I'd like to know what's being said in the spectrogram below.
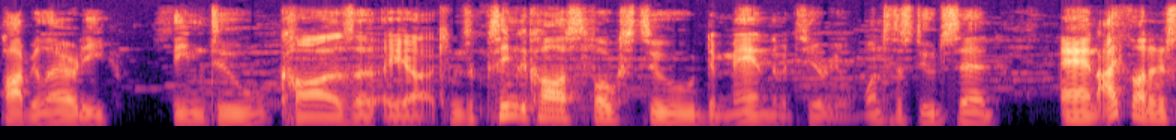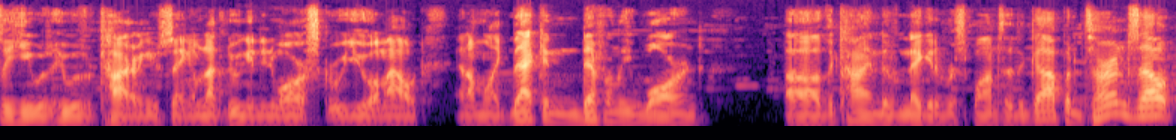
popularity seemed to cause a, a uh, seemed to cause folks to demand the material. Once this dude said, and I thought initially he was he was retiring. He was saying, "I'm not doing it anymore. Screw you. I'm out." And I'm like, that can definitely warrant uh, the kind of negative response that it got. But it turns out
